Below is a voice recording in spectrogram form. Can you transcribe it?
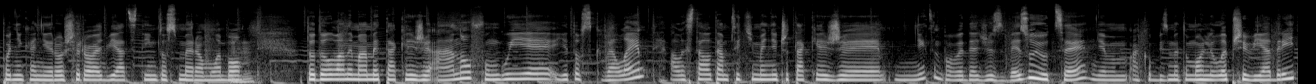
podnikanie rozširovať viac týmto smerom, lebo mm-hmm. To dolované máme také, že áno, funguje, je to skvelé, ale stále tam cítime niečo také, že nechcem povedať, že zväzujúce, neviem, ako by sme to mohli lepšie vyjadriť,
